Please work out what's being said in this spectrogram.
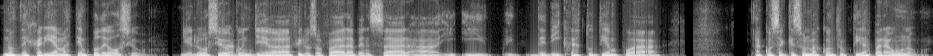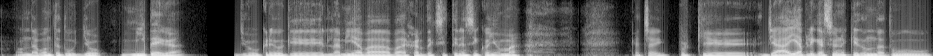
nos dejaría más tiempo de ocio. Y el ocio Claro. conlleva a filosofar, a pensar, a- y, y- y dedicas tu tiempo a, a cosas que son más constructivas para uno. Onda, ponte tú, yo, mi pega, yo creo que la mía va, va a dejar de existir en cinco años más. ¿Cachai? Porque ya hay aplicaciones que donde tú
